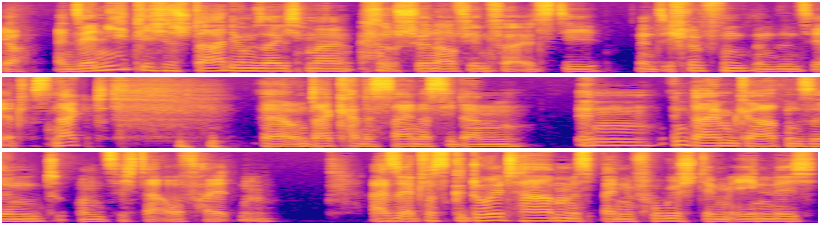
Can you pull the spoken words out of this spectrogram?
ja, ein sehr niedliches Stadium, sage ich mal. Also schöner auf jeden Fall als die, wenn sie schlüpfen, dann sind sie etwas nackt. Äh, und da kann es sein, dass sie dann in, in deinem Garten sind und sich da aufhalten. Also etwas Geduld haben ist bei den Vogelstimmen ähnlich.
